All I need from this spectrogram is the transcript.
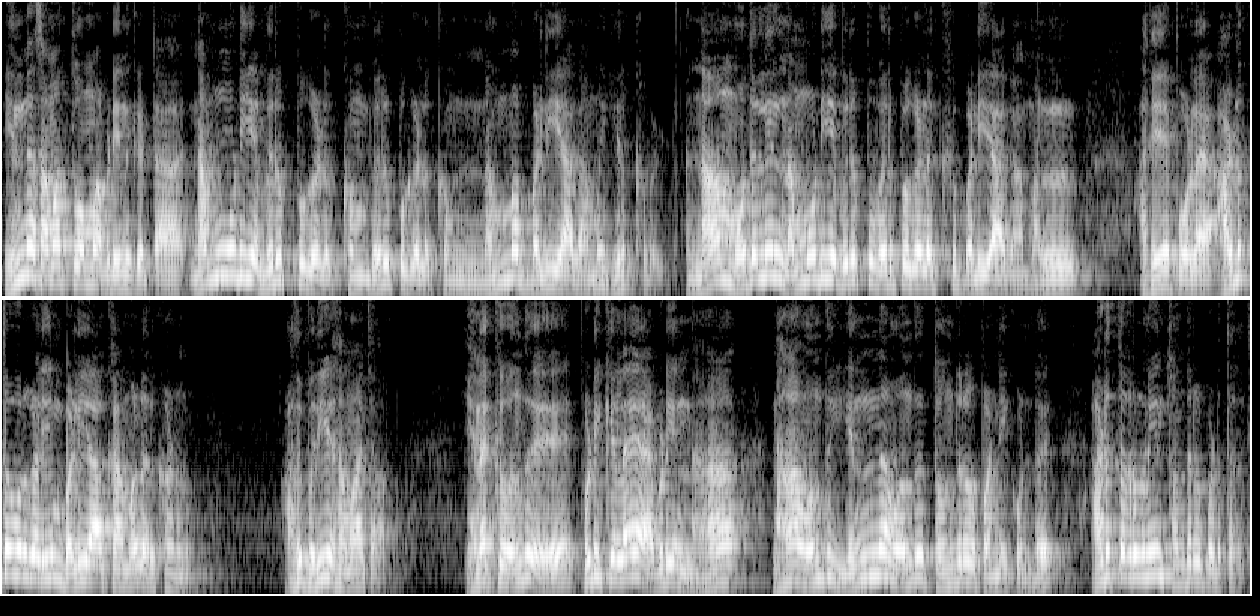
என்ன சமத்துவம் அப்படின்னு கேட்டால் நம்முடைய விருப்புகளுக்கும் வெறுப்புகளுக்கும் நம்ம பலியாகாமல் இருக்க வேண்டும். நாம் முதலில் நம்முடைய விருப்பு வெறுப்புகளுக்கு பலியாகாமல் அதே போல் அடுத்தவர்களையும் பலியாக்காமல் இருக்கணும். அது பெரிய சமாச்சாரம். எனக்கு வந்து பிடிக்கல அப்படின்னா நான் வந்து என்ன வந்து தொந்தரவு பண்ணி கொண்டு அடுத்தவர்களையும் தொந்தரவு படுத்துறது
